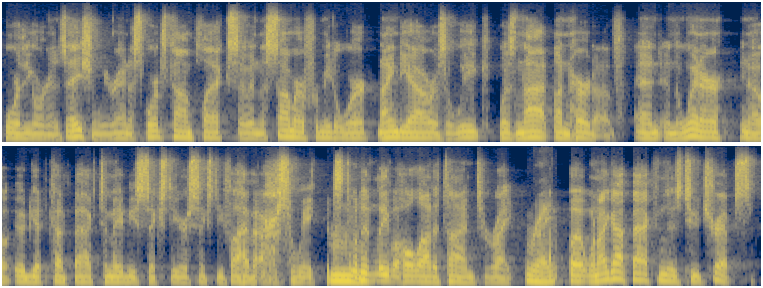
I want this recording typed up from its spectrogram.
for the organization. We ran a sports complex. So in the summer, for me to work 90 hours a week was not unheard of. And in the winter, you know, it would get cut back to maybe 60 or 65 hours a week, but mm-hmm. still didn't leave a whole lot of time to write. Right. But when I got back from those two trips,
